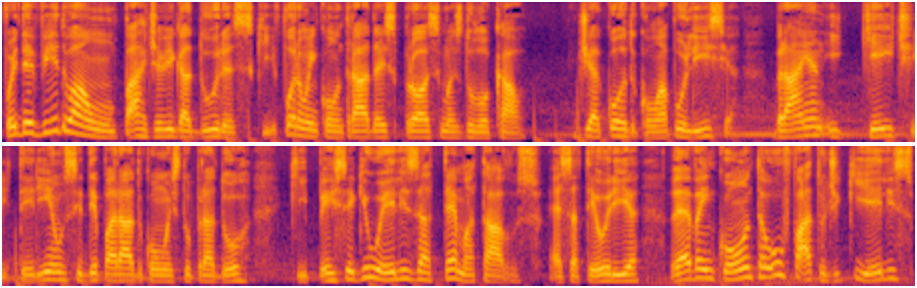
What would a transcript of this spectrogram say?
foi devido a um par de ligaduras que foram encontradas próximas do local. De acordo com a polícia, Brian e Kate teriam se deparado com um estuprador que perseguiu eles até matá-los. Essa teoria leva em conta o fato de que eles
